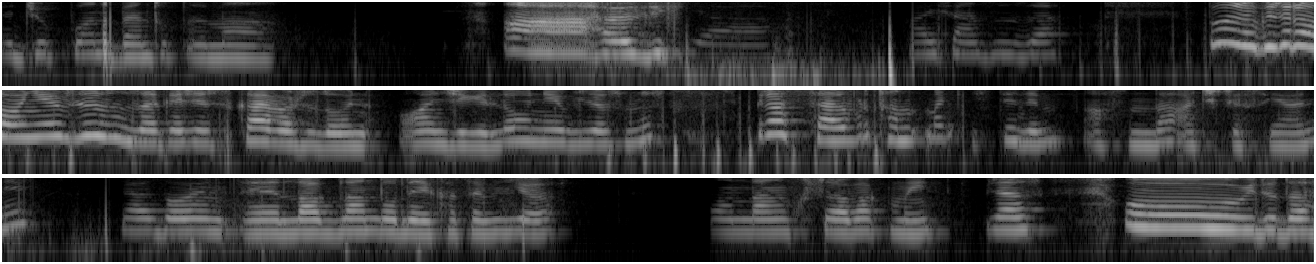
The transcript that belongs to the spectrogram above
En çok puanı ben topladım ha. Ah öldük ya. Hay şansımıza. Böyle güzel oynayabiliyorsunuz arkadaşlar. Skywars'da da oyn aynı şekilde oynayabiliyorsunuz. Biraz server tanıtmak istedim aslında açıkçası yani. Biraz da oyun e, lagdan dolayı katabiliyor. Ondan kusura bakmayın. Biraz ooo videoda.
